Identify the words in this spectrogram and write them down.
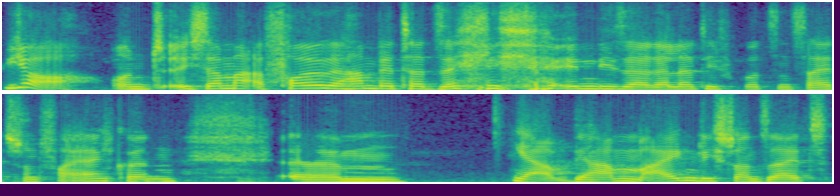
Ja, und ich sag mal, Erfolge haben wir tatsächlich in dieser relativ kurzen Zeit schon feiern können. Ähm, ja, wir haben eigentlich schon seit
